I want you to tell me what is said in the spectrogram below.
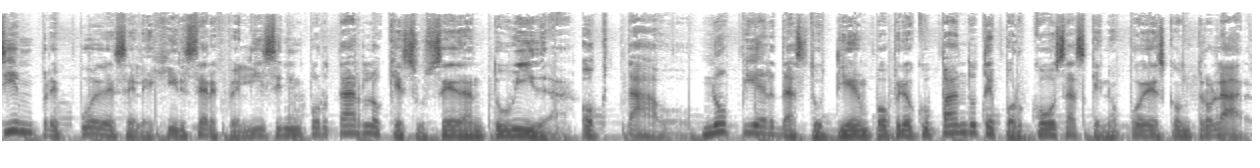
Siempre puedes elegir ser feliz sin importar lo que suceda en tu vida. Octavo, no pierdas tu tiempo preocupándote por cosas que no puedes controlar.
